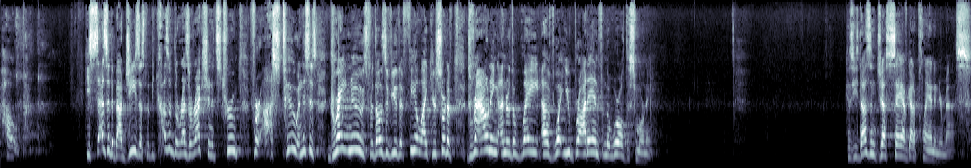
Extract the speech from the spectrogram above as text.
hope. He says it about Jesus, but because of the resurrection, it's true for us too. And this is great news for those of you that feel like you're sort of drowning under the weight of what you brought in from the world this morning. Because he doesn't just say, I've got a plan in your mess.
